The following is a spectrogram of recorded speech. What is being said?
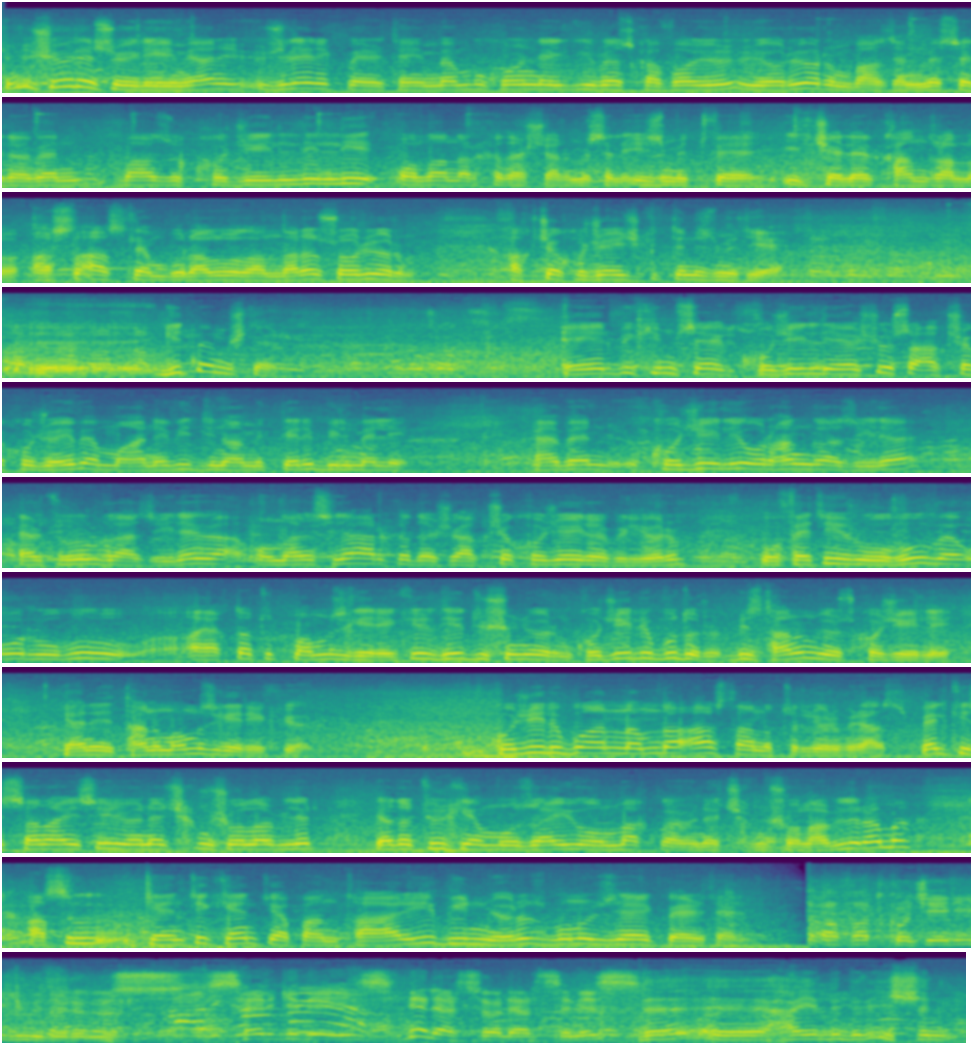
Şimdi şöyle söyleyeyim yani üzülerek belirteyim ben bu konuyla ilgili biraz kafa yoruyorum bazen. Mesela ben bazı Kocaelili olan arkadaşlar mesela İzmit ve ilçeler Kandralı aslı aslen buralı olanlara soruyorum. Akçakoca'ya hiç gittiniz mi diye. Ee, gitmemişler. Eğer bir kimse Kocaeli'de yaşıyorsa Akçakoca'yı ve manevi dinamikleri bilmeli. Yani ben Kocaeli Orhan Gazi ile Ertuğrul Gazi ile ve onların silah arkadaşı Akçakoca ile biliyorum. O fetih ruhu ve o ruhu ayakta tutmamız gerekir diye düşünüyorum. Kocaeli budur. Biz tanımıyoruz Kocaeli. Yani tanımamız gerekiyor. Kocaeli bu anlamda az tanıtılıyor biraz. Belki sanayisiyle öne çıkmış olabilir ya da Türkiye mozaiği olmakla öne çıkmış olabilir ama asıl kenti kent yapan tarihi bilmiyoruz. Bunu üzülerek belirtelim. AFAD Kocaeli İl Müdürümüz. Sergideyiz. Neler söylersiniz? de e, hayırlı bir işin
